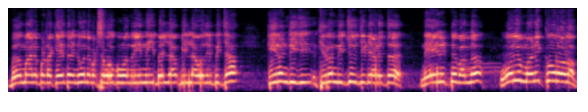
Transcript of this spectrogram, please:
ബഹുമാനപ്പെട്ട കേന്ദ്ര ന്യൂനപക്ഷ വകുപ്പ് മന്ത്രി ഇന്ന് ഈ ബില്ല് ബില്ല് അവതരിപ്പിച്ച കിരൺ റിജു കിരൺ റിജുജിയുടെ അടുത്ത് നേരിട്ട് വന്ന് ഒരു മണിക്കൂറോളം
